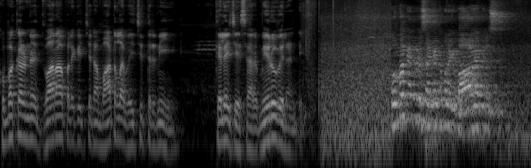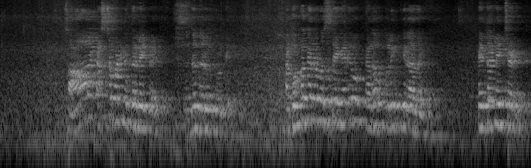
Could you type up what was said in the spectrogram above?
కుంభకర్ణి ద్వారా పలికించిన మాటల వైచిత్రిని తెలియజేశారు. మీరు వినండి. కుంభకర్ణుడి సంగతి మనకి బాగా తెలుసు. చాలా కష్టపడి నిద్రలేపాడు. నిద్ర జరుగుతుంటే. ఆ కుంభకర్ణుడు వస్తే కానీ ఒక కథ పొలికి రాదండి. నిద్ర లేచాడు.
